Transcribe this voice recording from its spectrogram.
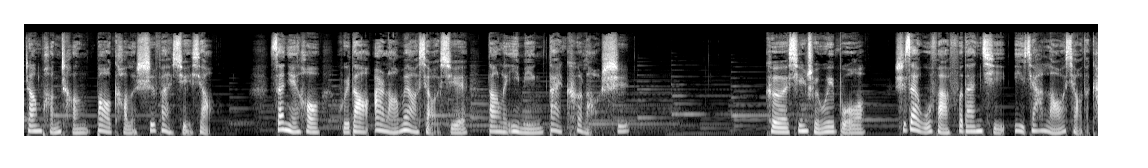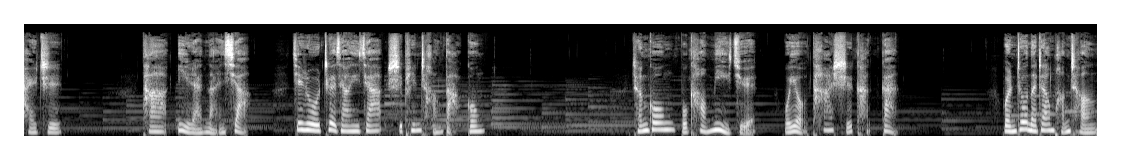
张鹏程报考了师范学校，三年后回到二郎庙小学当了一名代课老师。可薪水微薄，实在无法负担起一家老小的开支，他毅然南下，进入浙江一家食品厂打工。成功不靠秘诀，唯有踏实肯干。稳重的张鹏程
